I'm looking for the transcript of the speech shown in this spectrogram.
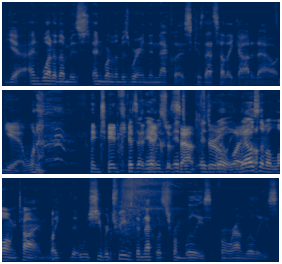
Yeah, and one of them is and one of them is wearing the necklace because that's how they got it out. yeah, one of, they did get Because the it was necklace it's, out it's through Willy. a whale. Whales live a long time. Like the, she retrieves the necklace from Willy's from around Willy's,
